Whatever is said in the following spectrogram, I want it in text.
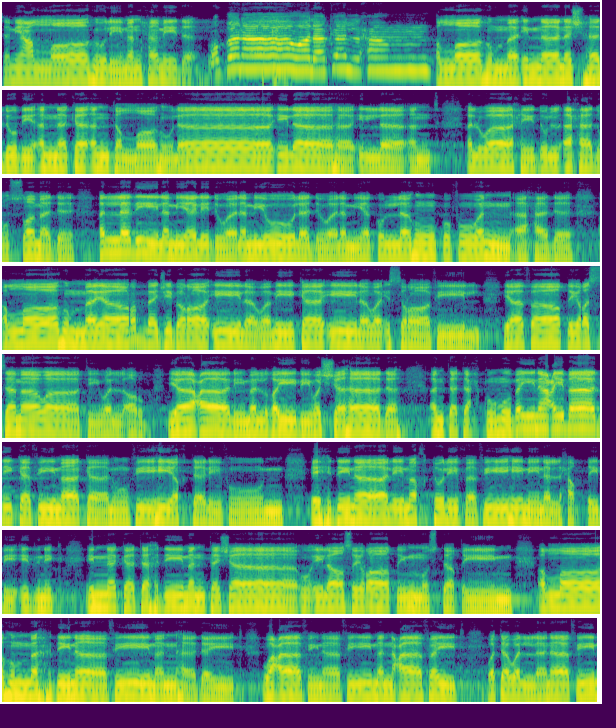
سمع الله لمن حمده ربنا ولك الحمد. اللهم إنا نشهد بأنك أنت الله لا إله إلا أنت الواحد الأحد الصمد الذي لم يلد ولم يولد ولم يكن له كفوا أحد. اللهم يا رب جبرائيل وميكائيل وإسرافيل يا فاطر السماوات والأرض يا عالم الغيب والشهادة أنت تحكم بين عبادك فيما كانوا فيه يختلفون. اهدنا لما اختلف فيه من الحق بإذنك إنك تهدي من تشاء إلى صراط مستقيم. اللهم اهدنا فيمن هديت وعافنا فيمن عافيت وتولنا فيمن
